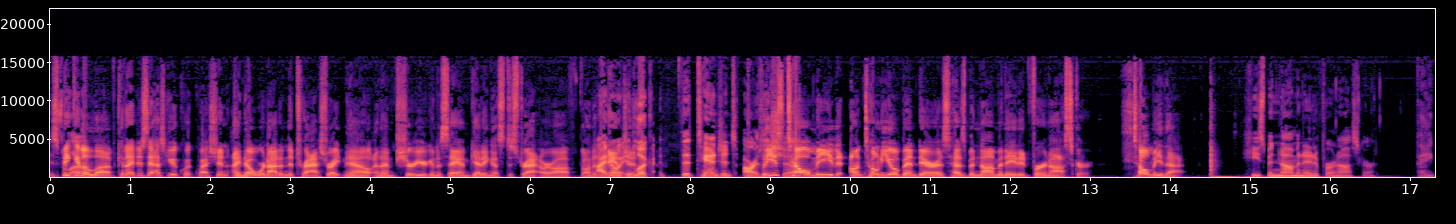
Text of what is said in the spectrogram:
Speaking of love, can I just ask you a quick question? I know we're not in the trash right now, and I'm sure you're going to say I'm getting us distract or off on a I don't tangent. look. The tangents are. Please the show. Tell me that Antonio Banderas has been nominated for an Oscar. Tell me that. He's been nominated for an Oscar. Thank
